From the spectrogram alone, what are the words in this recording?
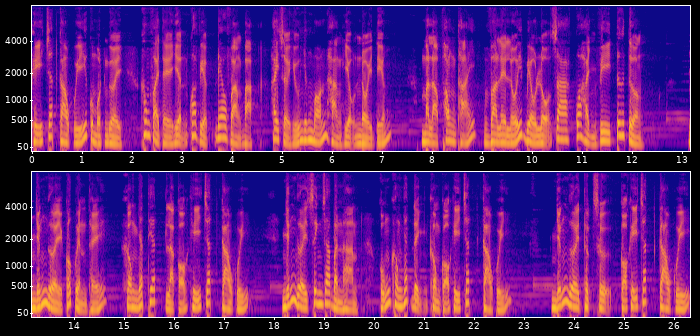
Khí chất cao quý của một người không phải thể hiện qua việc đeo vàng bạc hay sở hữu những món hàng hiệu nổi tiếng, mà là phong thái và lề lối biểu lộ ra qua hành vi tư tưởng những người có quyền thế không nhất thiết là có khí chất cao quý. Những người sinh ra bần hàn cũng không nhất định không có khí chất cao quý. Những người thực sự có khí chất cao quý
